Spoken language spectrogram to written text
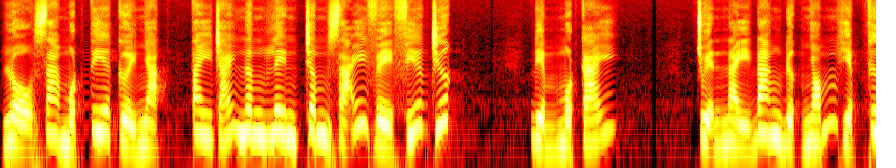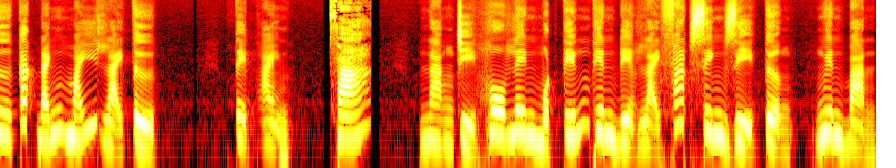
Lộ ra một tia cười nhạt, tay trái nâng lên châm rãi về phía trước. Điểm một cái. Chuyện này đang được nhóm hiệp thư các đánh máy lại từ. Tệp ảnh. Phá. Nàng chỉ hô lên một tiếng thiên địa lại phát sinh dị tượng, nguyên bản.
